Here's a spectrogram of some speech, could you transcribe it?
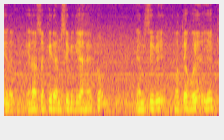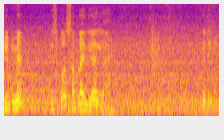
ये देखो, इधर से फिर एमसीबी दिया है तो एमसीबी होते हुए ये किट में इसको सप्लाई दिया गया है। ये देखिए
